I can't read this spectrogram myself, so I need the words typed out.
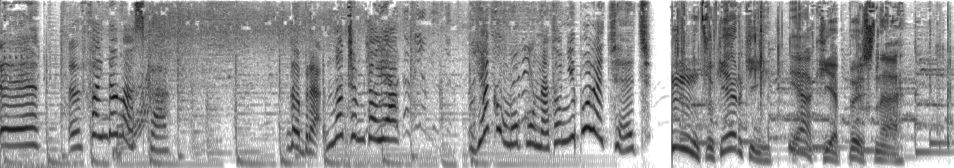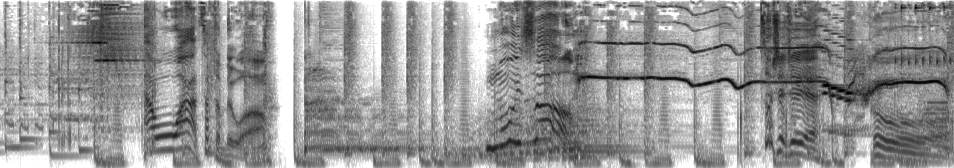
e, e, fajna maska. Dobra, na czym to ja? Jak mógł na to nie polecieć? Mmm, cukierki! Jakie pyszne! Ała, co to było? Mój ząb! Co się dzieje? Uuu,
